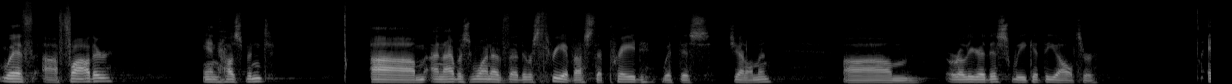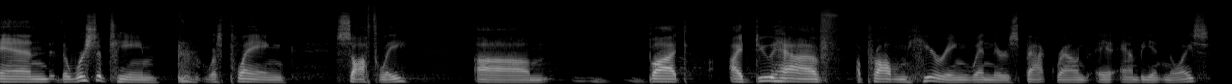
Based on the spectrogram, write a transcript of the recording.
with a father and husband. Um, and I was one of, uh, there was three of us that prayed with this gentleman um, earlier this week at the altar. And the worship team was playing softly. Um, but I do have a problem hearing when there's background ambient noise.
